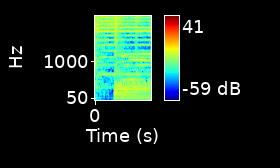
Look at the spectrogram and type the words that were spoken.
Sweet.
